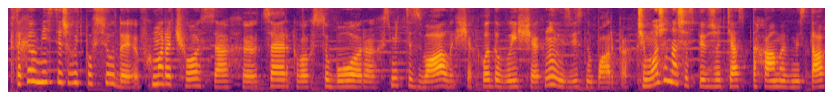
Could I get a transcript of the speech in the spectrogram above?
Птахи у місті живуть повсюди: в хмарочосах, е, церквах, соборах, сміттєзвалищах, кладовищах, ну і звісно, парках. Чи може наше співжиття з птахами в містах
